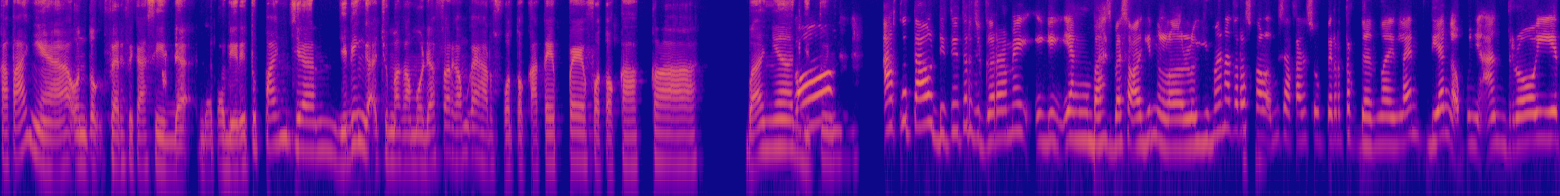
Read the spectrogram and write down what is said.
katanya untuk verifikasi da- data diri itu panjang. Jadi nggak cuma kamu daftar, kamu kayak harus foto KTP, foto KK, banyak Oh, gitu. Aku tahu di Twitter juga ramai i- yang bahas-bahas soal gini loh. Lo gimana terus kalau misalkan supir truk dan lain-lain dia nggak punya Android.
